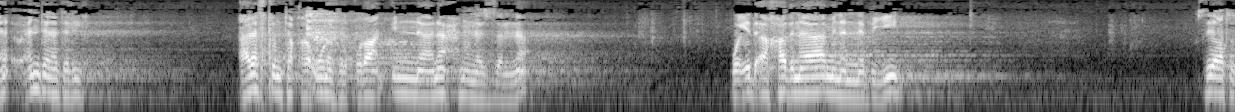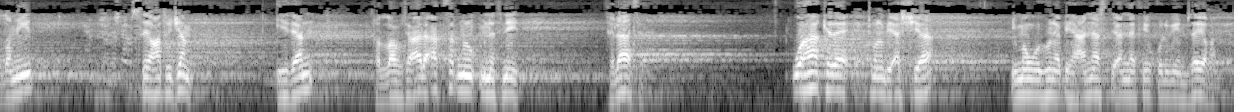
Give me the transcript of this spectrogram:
عندنا دليل. ألستم تقرؤون في القرآن إنا نحن نزلنا؟ وإذ أخذنا من النبيين. صيغة الضمير صيغة جمع. إذن فالله تعالى أكثر من اثنين ثلاثة. وهكذا يأتون بأشياء يموهون بها على الناس لأن في قلوبهم زيغا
